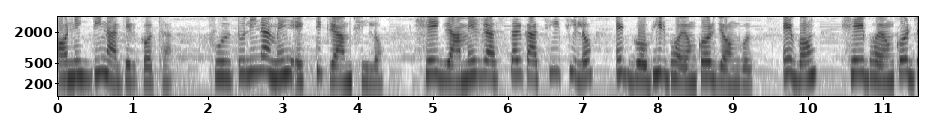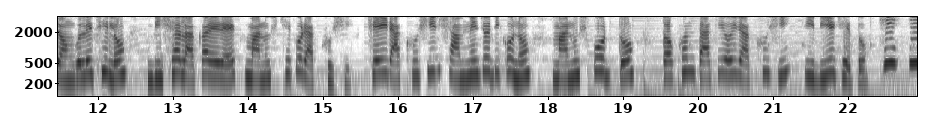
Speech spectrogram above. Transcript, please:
অনেক দিন আগের কথা। ফুলতুলি নামের একটি গ্রাম ছিল। সেই গ্রামের রাস্তার কাছেই ছিল এক গভীর ভয়ঙ্কর জঙ্গল এবং সেই ভয়ঙ্কর জঙ্গলে ছিল বিশাল আকারের এক মানুষ খেকো রাক্ষসী। সেই রাক্ষসীর সামনে যদি কোনো মানুষ পড়তো, তখন তাকে ওই রাক্ষসী চিবিয়ে খেত। হি হি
